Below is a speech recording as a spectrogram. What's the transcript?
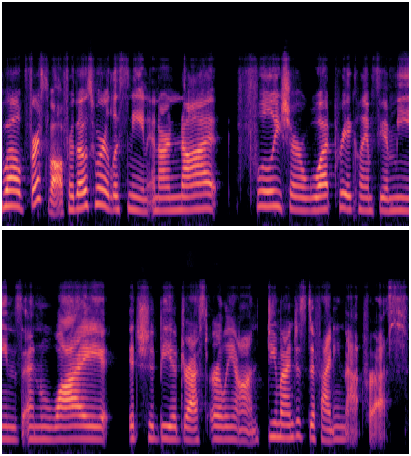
Well, first of all, for those who are listening and are not fully sure what preeclampsia means and why it should be addressed early on, do you mind just defining that for us?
